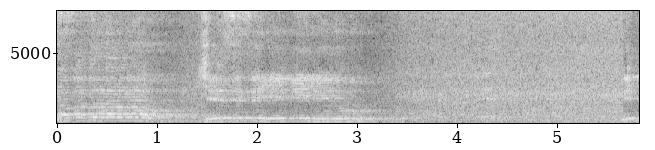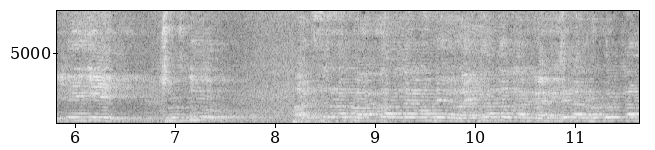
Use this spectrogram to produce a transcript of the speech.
సంవత్సరాలలో చేసింది ఏమీ లేదు. ఢిల్లీకి చుట్టూ పరిసర ప్రాంతాల్లో ఉండే రైతన్నల గడిచిన రెండున్నర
